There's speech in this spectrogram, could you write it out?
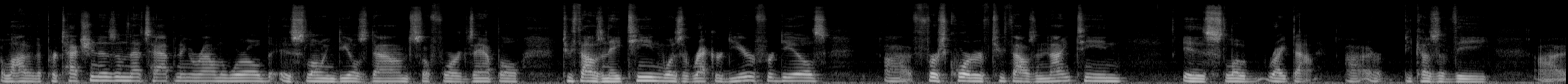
a lot of the protectionism that's happening around the world is slowing deals down. So, for example, 2018 was a record year for deals. Uh, first quarter of 2019 is slowed right down uh, because of the uh,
